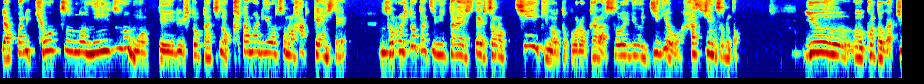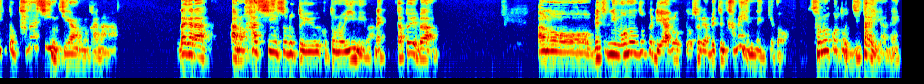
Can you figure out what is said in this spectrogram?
やっぱり共通のニーズを持っている人たちの塊をその発見してその人たちに対してその地域のところからそういう事業を発信するということがきっと正しいに違うのかな。だからあの発信するということの意味はね例えばあの別にものづくりやろうとそれは別にかめへんねんけどそのこと自体がね、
